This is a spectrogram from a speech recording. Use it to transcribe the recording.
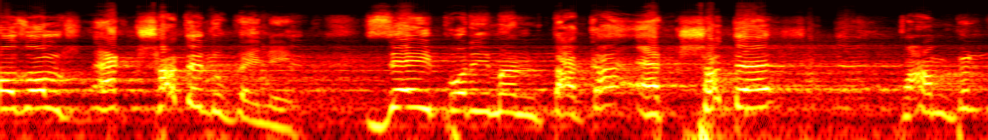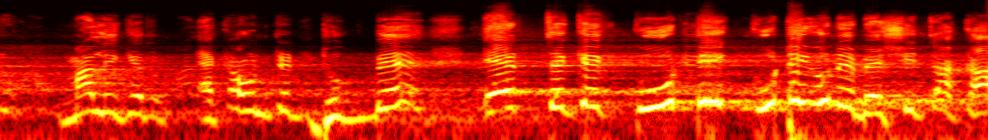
নজল একসাথে ঢুকাইলে, যেই পরিমাণ টাকা একসাথে পাম্পের মালিকের অ্যাকাউন্টে ঢুকবে, এর থেকে কোটি কোটি গুণে বেশি টাকা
